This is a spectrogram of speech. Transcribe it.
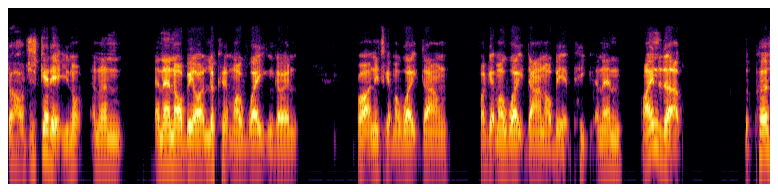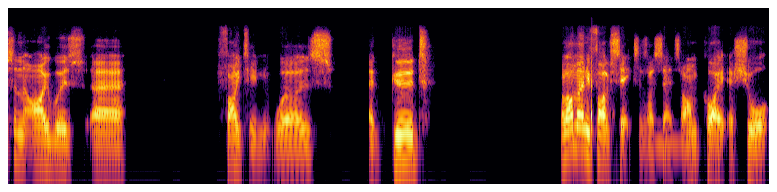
oh, just get it. You're not, and then and then I'll be like looking at my weight and going, right, I need to get my weight down. If I get my weight down, I'll be at peak. And then I ended up, the person that I was uh, fighting was a good. Well, I'm only five six, as I said, so I'm quite a short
